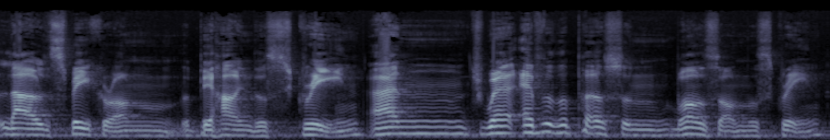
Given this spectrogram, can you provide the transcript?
loudspeaker on behind the screen, and wherever the person was on the screen,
